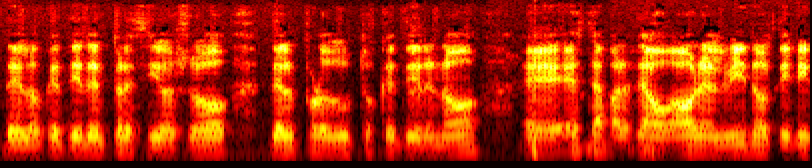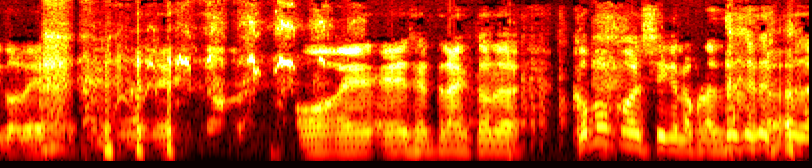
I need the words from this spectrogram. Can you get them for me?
de lo que tienen precioso, del producto que tienen, ¿no? Eh, este aparece ahogado en el vino típico de, de, de o es, es, el tractor. ¿Cómo consiguen los franceses esto,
